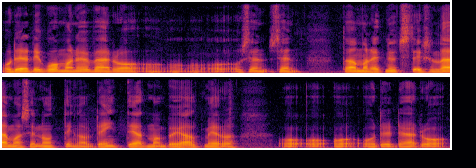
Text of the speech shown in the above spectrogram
Och det, det går man över och, och, och, och sen, sen tar man ett nytt steg så lär man sig någonting av det. inte att man börjar allt mer och, och, och, och, det där och,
